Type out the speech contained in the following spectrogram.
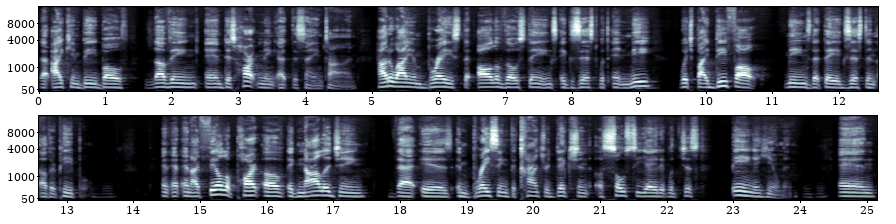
that I can be both loving and disheartening at the same time? How do I embrace that all of those things exist within me, which by default means that they exist in other people? And, and, and I feel a part of acknowledging that is embracing the contradiction associated with just being a human. Mm-hmm. And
